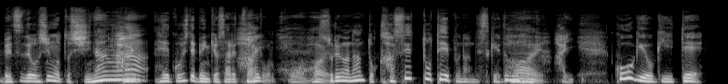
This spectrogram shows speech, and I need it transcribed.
別でお仕事しながら並行して勉強されてたってこと、はい。それがなんとカセットテープなんですけれども、はい。講義を聞いて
